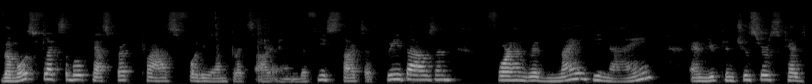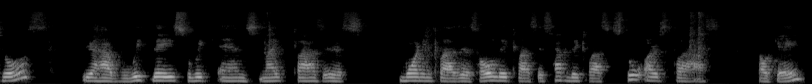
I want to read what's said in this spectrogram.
the most flexible test prep class for the NCLEX RN. The fee starts at 3,499 and you can choose your schedules You have weekdays, weekends, night classes, morning classes, whole day classes, half day classes, two hours class, okay?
